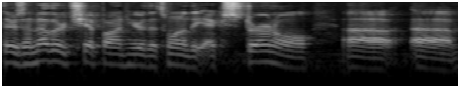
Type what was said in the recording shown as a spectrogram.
there's another chip on here that's one of the external uh, uh,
